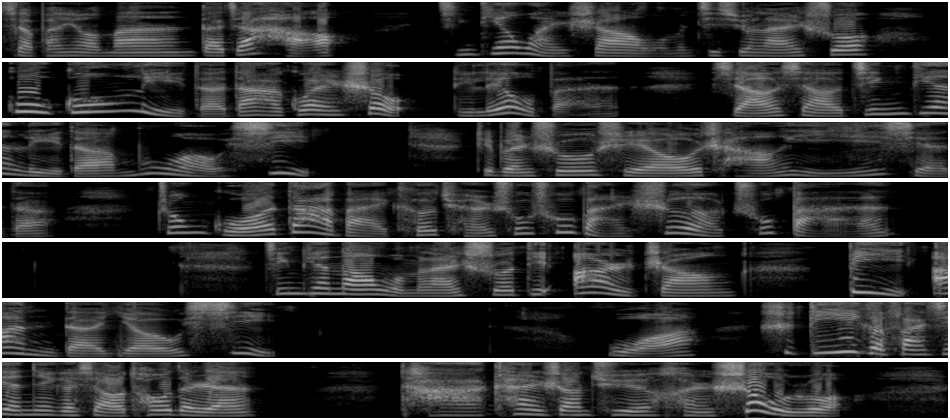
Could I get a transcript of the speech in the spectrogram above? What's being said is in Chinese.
小朋友们，大家好！今天晚上我们继续来说《故宫里的大怪兽》第六本《小小金殿里的木偶戏》。这本书是由常怡写的，中国大百科全书出版社出版。今天呢，我们来说第二章《避案的游戏》。我是第一个发现那个小偷的人。他看上去很瘦弱，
